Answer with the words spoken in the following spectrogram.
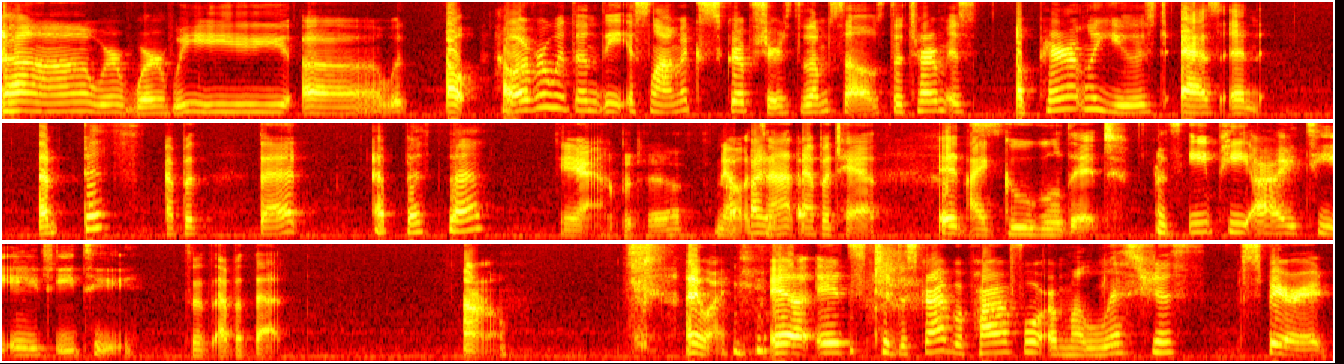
uh, where were we? Uh, with oh, however, within the Islamic scriptures themselves, the term is apparently used as an epith, Epithet? epithet, Yeah. Epitaph? No, it's I- not epitaph. It's I googled it, it's E P I T H E T. so it's epithet. I don't know. Anyway, uh, it's to describe a powerful or malicious spirit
